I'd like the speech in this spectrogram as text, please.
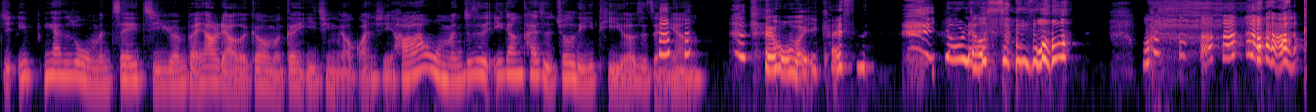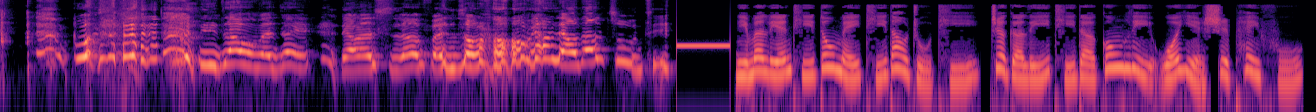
应应该是说我们这一集原本要聊的跟我们跟疫情没有关系。好啦，我们就是一刚开始就离题了，是怎样？所以我们一开始 要聊什么？不是，你知道我们这里聊了十二分钟，然后我们要聊到主题，你们连提都没提到主题，这个离题的功力我也是佩服。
